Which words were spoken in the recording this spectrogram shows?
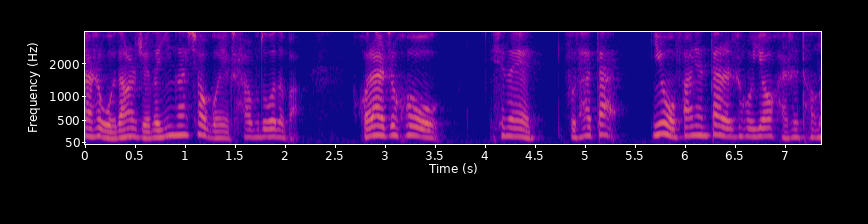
但是我当时觉得应该效果也差不多的吧。回来之后，现在也不太戴，因为我发现戴了之后腰还是疼。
